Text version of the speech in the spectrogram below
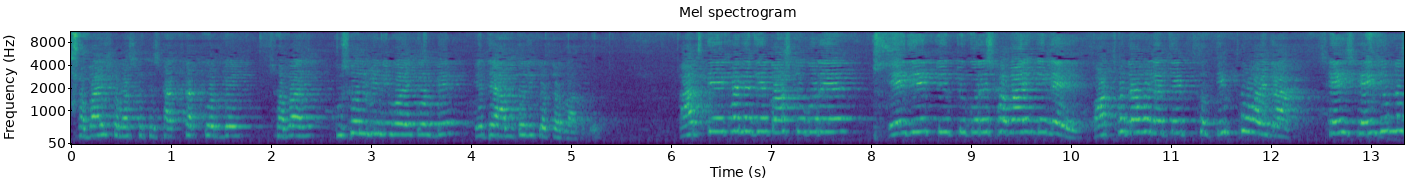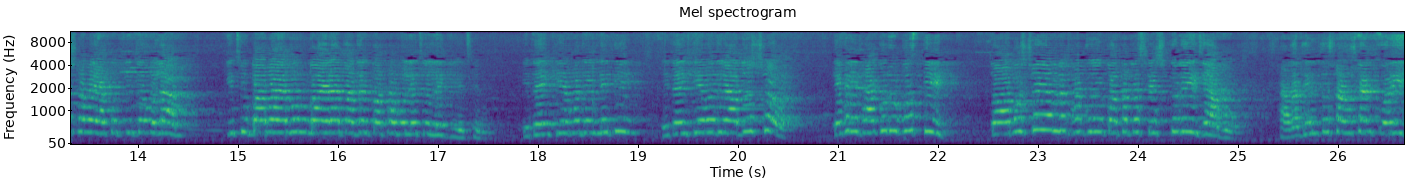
সবাই সবার সাথে সাক্ষাৎ করবে, সবাই কুশল বিনিময় করবে, এতে আন্তরিকতা বাড়বে। আজকে এখানে যে কষ্ট করে, এই যে একটু একটু করে সবাই মিলে অর্থ না হলে তীর্থ তীর্থ হয় না, সেই সেই জন্য সবাই একত্রিত হলাম। কিছু বাবা এবং মায়েরা তাদের কথা বলে চলে গিয়েছেন। এটাই কি আমাদের নীতি? এটাই কি আমাদের আদর্শ? এখানে ঠাকুর উপস্থিত। তো অবশ্যই আমরা ঠাকুরের কথাটা শেষ করেই যাব। সারাদিন তো সংসার করি,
